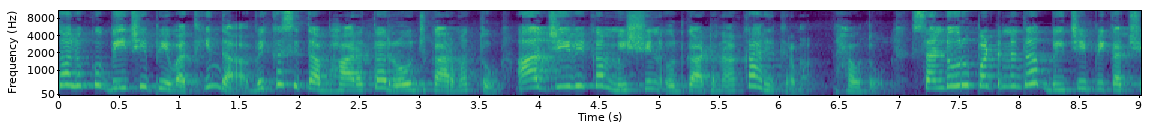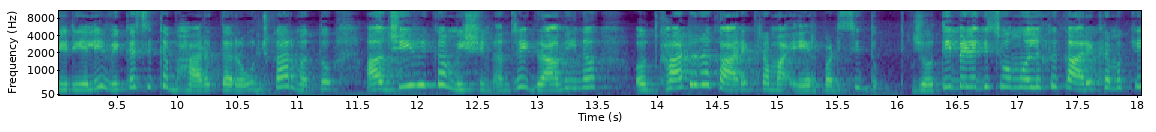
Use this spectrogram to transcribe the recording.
ತಾಲೂಕು ಬಿಜೆಪಿ ವತಿಯಿಂದ ವಿಕಸಿತ ಭಾರತ ರೋಜ್ಗಾರ್ ಮತ್ತು ಆಜೀವಿಕ ಮಿಷನ್ ಉದ್ಘಾಟನಾ ಕಾರ್ಯಕ್ರಮ. ಹೌದು, ಸಂಡೂರು ಪಟ್ಟಣದ ಬಿಜೆಪಿ ಕಚೇರಿಯಲ್ಲಿ ವಿಕಸಿತ ಭಾರತ ರೋಜ್ಗಾರ್ ಮತ್ತು ಆಜೀವಿಕ ಮಿಷನ್ ಅಂದ್ರೆ ಗ್ರಾಮೀಣ ಉದ್ಘಾಟನಾ ಕಾರ್ಯಕ್ರಮ ಏರ್ಪಡಿಸಿದ್ದು. ಜ್ಯೋತಿ ಬೆಳಗಿಸುವ ಮೂಲಕ ಕಾರ್ಯಕ್ರಮಕ್ಕೆ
